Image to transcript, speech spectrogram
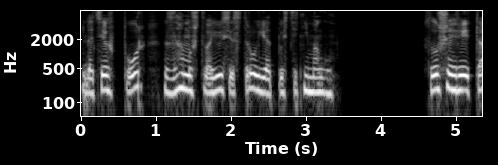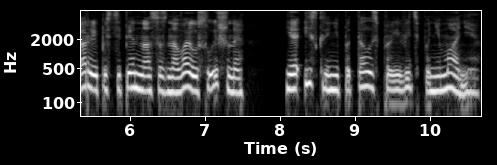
До тех пор замуж твою сестру я отпустить не могу. Слушая Рейтара и постепенно осознавая услышанное, я искренне пыталась проявить понимание.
